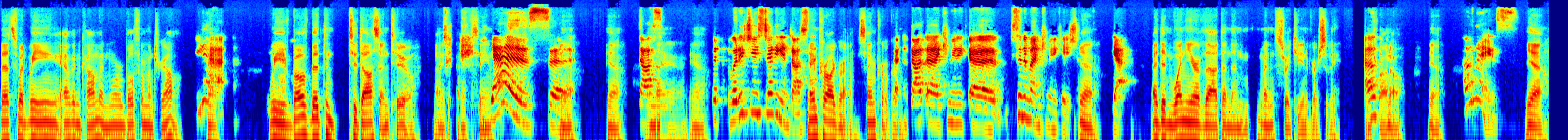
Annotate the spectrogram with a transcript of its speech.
That's what we have in common. We're both from Montreal. Yeah. We've yeah. both been to, to Dawson too. I, have seen. Yes. Yeah. yeah. Dawson. I, uh, yeah. But what did you study in Dawson? Same program. Same program. Uh, uh, communi- uh, cinema and communication. Yeah. Yeah. I did one year of that and then went straight to university in okay. Toronto. Yeah. Oh, nice. Yeah.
